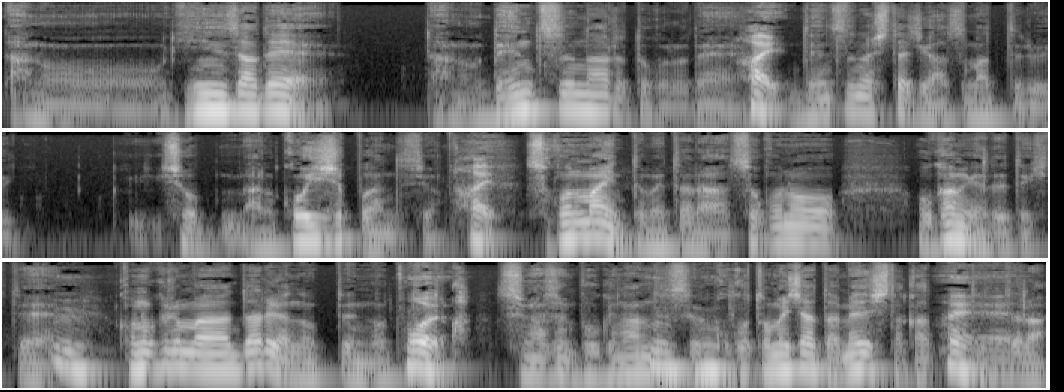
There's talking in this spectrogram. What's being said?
あの、銀座で、あの、電通のあるところで、はい電通の人たちが集まってるショップ、あの、コーヒーショップがあるんですよ。はい。そこの前に止めたら、そこのおかみが出てきて、んこの車誰が乗ってんのってあ、すみません、僕なんですよ、うんうんここ止めちゃダメでしたかって言ったら、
